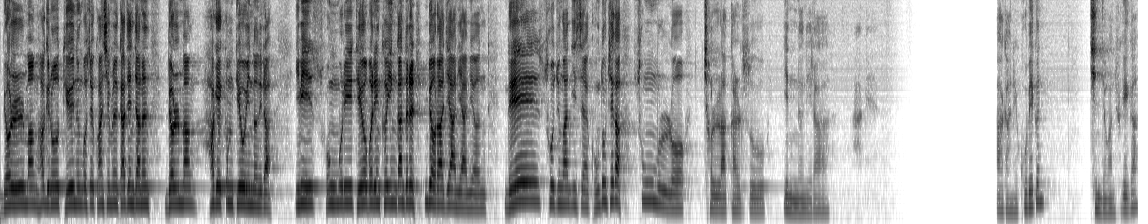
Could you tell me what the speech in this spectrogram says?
멸망하기로 되어 있는 것에 관심을 가진 자는 멸망하게끔 되어 있느니라. 이미 속물이 되어버린 그 인간들을 멸하지 아니하면 내 소중한 이스라엘 공동체가 속물로 전락할 수 있느니라. 아간의 고백은 진정한 회개가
